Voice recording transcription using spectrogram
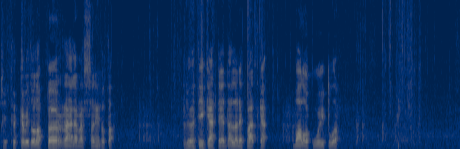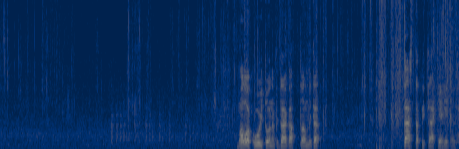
Sitten kävi tuolla pörräilemässä, niin tota, lyötiin käteen tällainen pätkä valokuitua. Valokuitua, niin pitää katsoa mitä tästä pitää kehitellä.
